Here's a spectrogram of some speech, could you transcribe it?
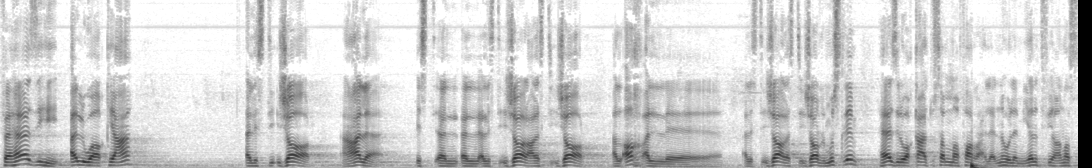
فهذه الواقعة الاستئجار على است... الاستئجار على استئجار الأخ الاستئجار على استئجار المسلم هذه الواقعة تسمى فرع لأنه لم يرد فيها نص.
